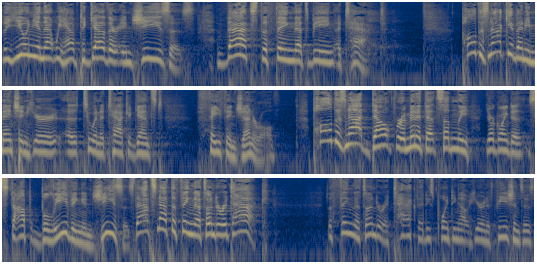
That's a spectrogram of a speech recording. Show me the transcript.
the union that we have together in Jesus. That's the thing that's being attacked. Paul does not give any mention here uh, to an attack against faith in general. Paul does not doubt for a minute that suddenly you're going to stop believing in Jesus. That's not the thing that's under attack. The thing that's under attack that he's pointing out here in Ephesians is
